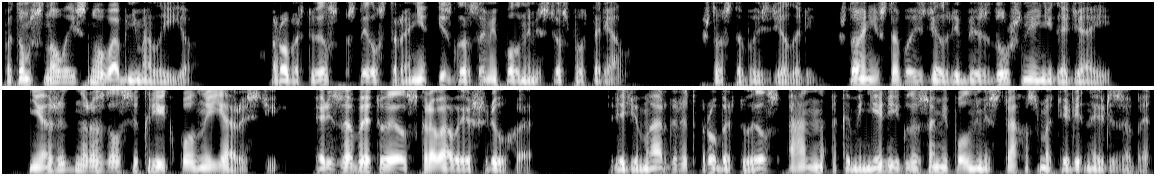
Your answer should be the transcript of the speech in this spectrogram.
Потом снова и снова обнимала ее. Роберт Уэллс стоял в стороне и с глазами полными слез повторял. «Что с тобой сделали? Что они с тобой сделали, бездушные негодяи? Неожиданно раздался крик, полный ярости. «Элизабет Уэллс, кровавая шлюха!» Леди Маргарет, Роберт Уэллс, Анна окаменели и глазами полными страха смотрели на Элизабет.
